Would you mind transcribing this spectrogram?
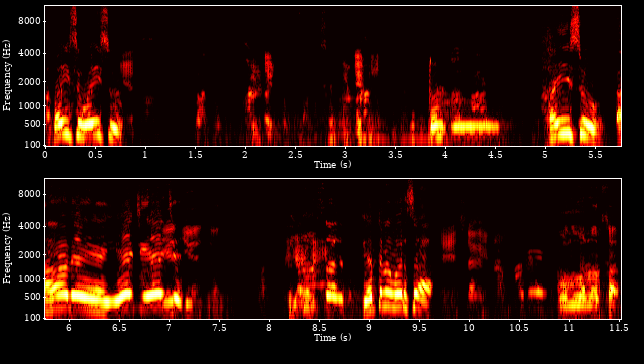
வயசு வயசு. வயசு. அதாவது ஏஜ் ஏஜ். எத்தனை வருஷம்? ஒவ்வொரு வருஷம்.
